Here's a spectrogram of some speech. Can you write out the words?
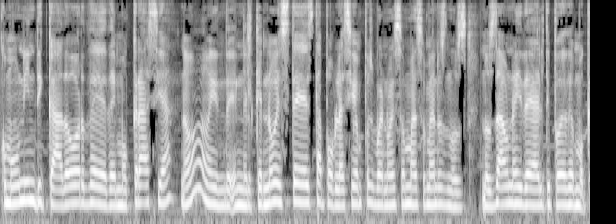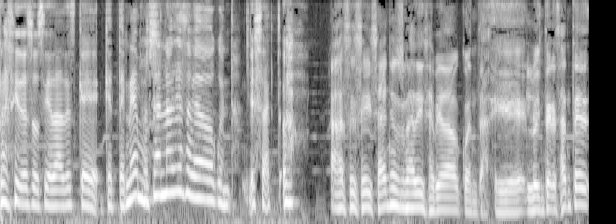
como un indicador de democracia, ¿no? En, en, el que no esté esta población, pues bueno, eso más o menos nos, nos da una idea del tipo de democracia y de sociedades que, que tenemos. O sea, nadie se había dado cuenta. Exacto. Hace seis años nadie se había dado cuenta. Eh, lo interesante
